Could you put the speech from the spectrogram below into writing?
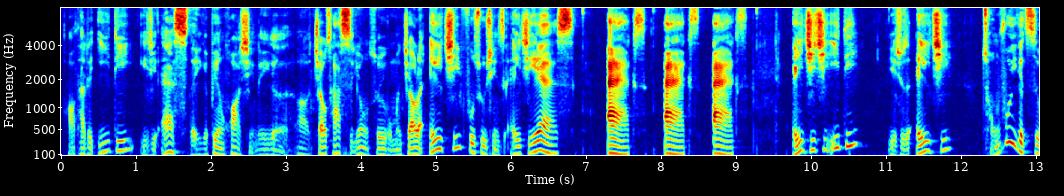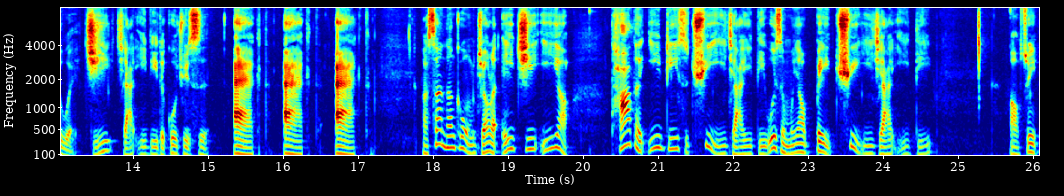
好，它的 E D 以及 S 的一个变化型的一个呃交叉使用，所以我们教了 A G 复数型是 A G S、X、X、X、A G G E D。也就是 a g 重复一个字尾 g 加 e d 的过去式 act act act。那上堂课我们教了 a g e 啊，它的 e d 是去 e 加 e d，为什么要背去 e 加 e d？哦，所以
